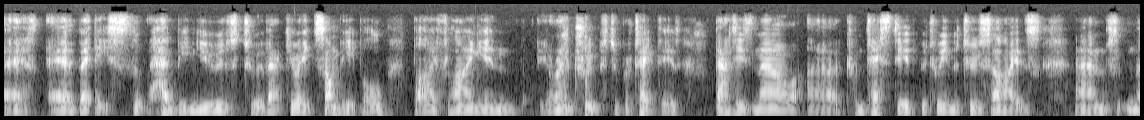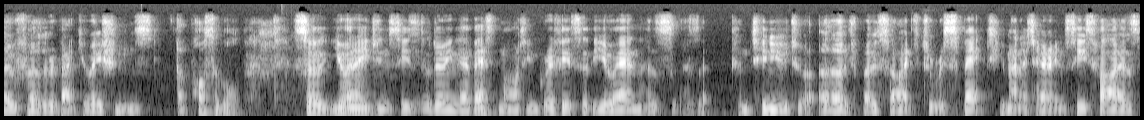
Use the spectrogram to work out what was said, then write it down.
air, air, base that had been used to evacuate some people by flying in your own troops to protect it, that is now uh, contested between the two sides, and no further evacuations are possible. So UN agencies are doing their best. Martin Griffiths at the UN has, has continued to urge both sides to respect humanitarian ceasefires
